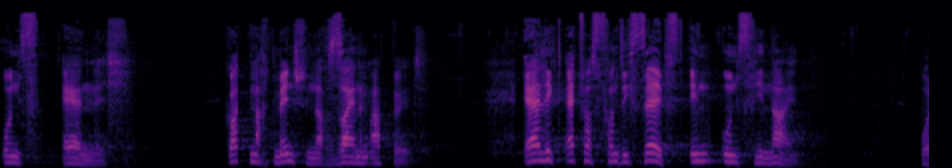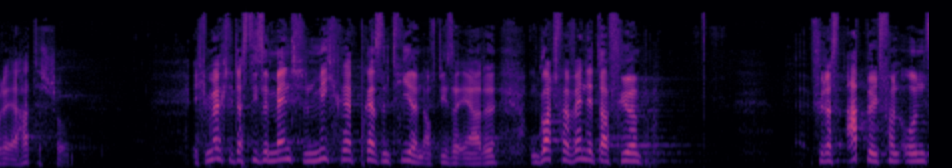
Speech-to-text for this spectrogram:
uns ähnlich. Gott macht Menschen nach seinem Abbild. Er legt etwas von sich selbst in uns hinein. Oder er hat es schon. Ich möchte, dass diese Menschen mich repräsentieren auf dieser Erde. Und Gott verwendet dafür, für das Abbild von uns,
